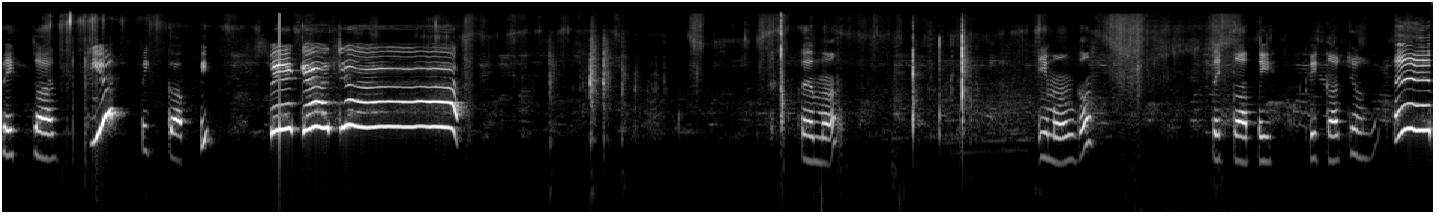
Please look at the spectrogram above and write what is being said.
Pikachu, Pikachu, Pikachu. Emma, Emolga, Pikachu, Pikachu, Emma, Pikachu,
